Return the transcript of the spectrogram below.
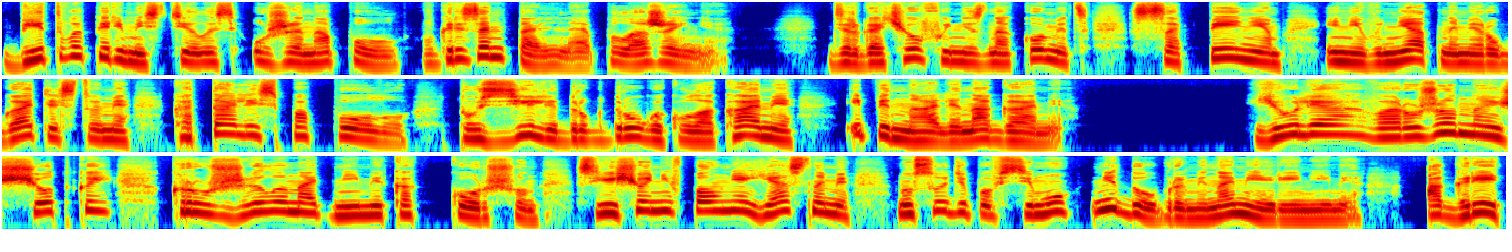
Битва переместилась уже на пол, в горизонтальное положение. Дергачев и незнакомец с сопением и невнятными ругательствами катались по полу, тузили друг друга кулаками и пинали ногами. Юлия, вооруженная щеткой, кружила над ними, как коршун, с еще не вполне ясными, но, судя по всему, недобрыми намерениями, огреть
